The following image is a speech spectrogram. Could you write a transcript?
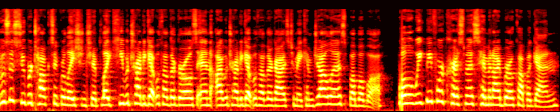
It was a super toxic relationship. Like, he would try to get with other girls, and I would try to get with other guys to make him jealous, blah, blah, blah. Well, a week before Christmas, him and I broke up again.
